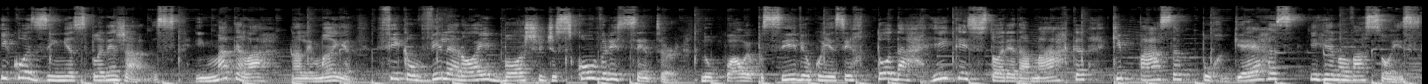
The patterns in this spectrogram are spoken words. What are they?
e cozinhas planejadas. Em Matelar, na Alemanha, fica o Villeroy Bosch Discovery Center, no qual é possível conhecer toda a rica história da marca que passa por guerras e renovações,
